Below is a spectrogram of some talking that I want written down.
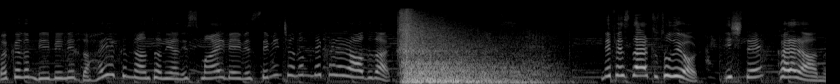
Bakalım birbirini daha yakından tanıyan İsmail Bey ve Sevinç Hanım ne karar aldılar? Nefesler tutuluyor. İşte karar anı.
